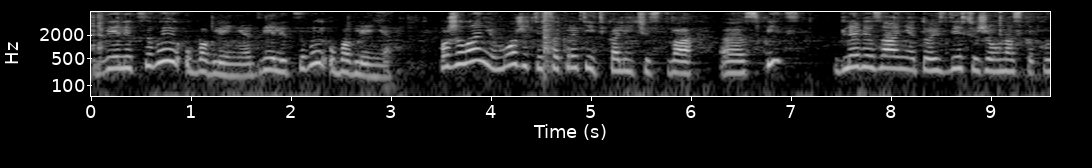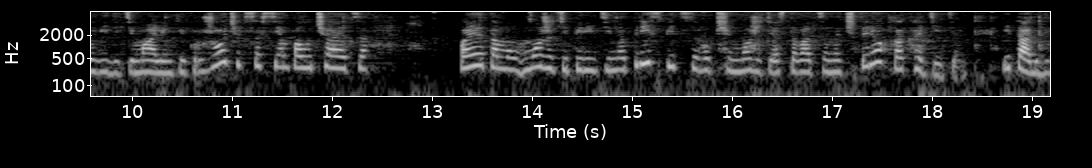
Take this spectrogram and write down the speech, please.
2 лицевые убавления, 2 лицевые убавления. По желанию можете сократить количество э, спиц для вязания, то есть здесь уже у нас, как вы видите, маленький кружочек совсем получается – Поэтому можете перейти на 3 спицы, в общем, можете оставаться на 4, как хотите. Итак, 2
